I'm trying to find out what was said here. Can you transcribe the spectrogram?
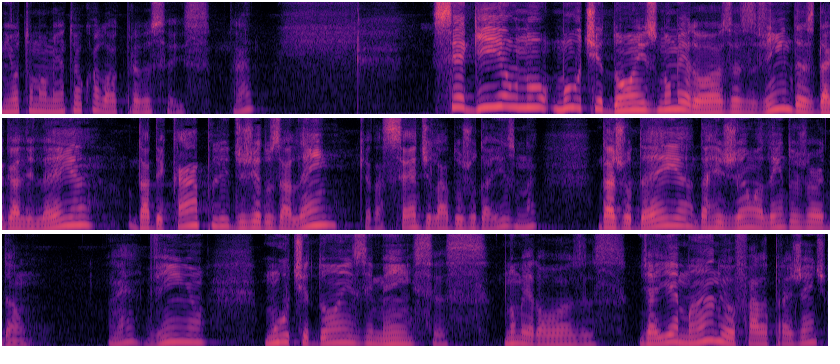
em outro momento eu coloco para vocês. Tá? Seguiam-no multidões numerosas vindas da Galileia, da Decápole, de Jerusalém, que era a sede lá do judaísmo, né? Da Judéia, da região além do Jordão. Né? Vinham multidões imensas, numerosas. E aí Emmanuel fala para a gente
